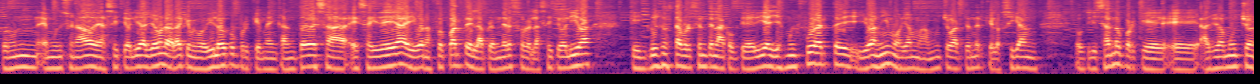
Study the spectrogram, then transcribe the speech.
con un emulsionado de aceite de oliva. Yo la verdad que me volví loco porque me encantó esa, esa idea y bueno, fue parte del aprender sobre el aceite de oliva que incluso está presente en la coctelería y es muy fuerte y yo animo digamos, a muchos bartenders que lo sigan utilizando porque eh, ayuda mucho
